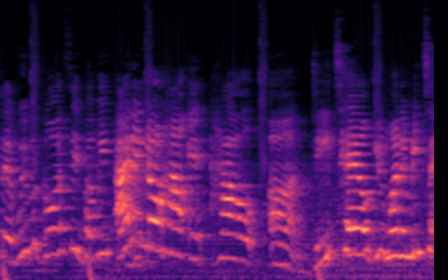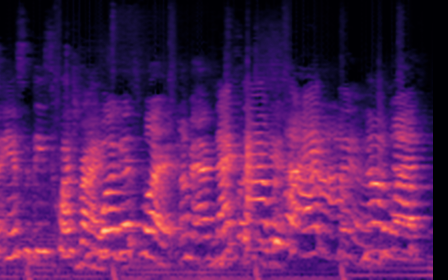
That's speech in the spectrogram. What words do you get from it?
Listen, we were going to, but we. I didn't know how in, how uh, detailed you wanted me to answer these questions. Right. well, guess what? Let me ask Next a time we again. gonna ask them. No, no, no, No,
